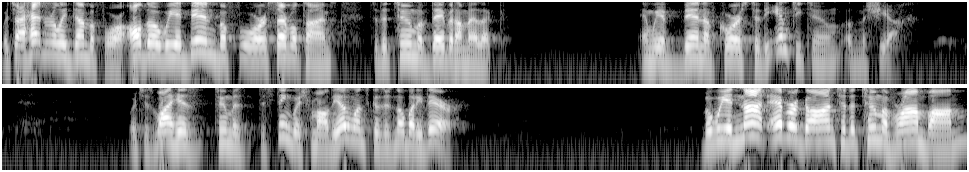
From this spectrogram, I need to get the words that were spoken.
which I hadn't really done before, although we had been before several times to the tomb of David HaMelech. And we have been, of course, to the empty tomb of Mashiach, which is why his tomb is distinguished from all the other ones because there's nobody there. But we had not ever gone to the tomb of Rambam,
